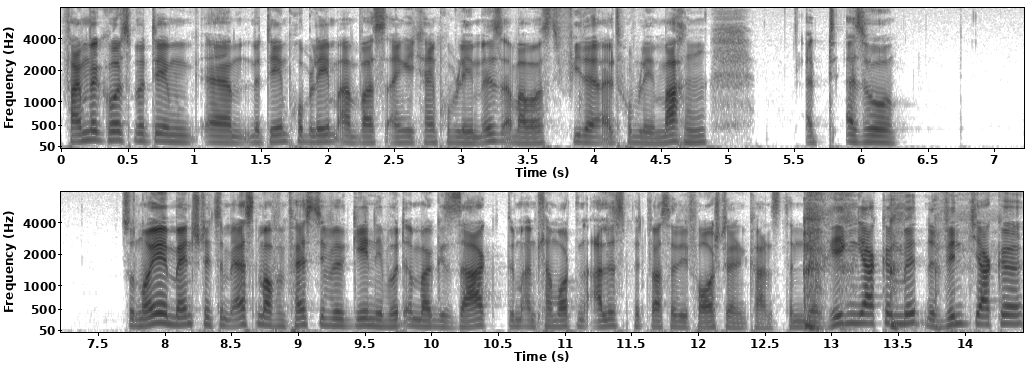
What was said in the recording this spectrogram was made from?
Fangen wir kurz mit dem, ähm, mit dem Problem an, was eigentlich kein Problem ist, aber was viele als Problem machen. At- Also, so neue Menschen, die zum ersten Mal auf ein Festival gehen, denen wird immer gesagt, nimm an Klamotten alles mit, was du dir vorstellen kannst. Nimm eine Regenjacke mit, eine Windjacke,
